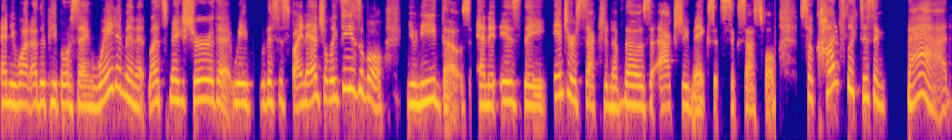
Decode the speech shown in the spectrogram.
and you want other people who are saying, wait a minute, let's make sure that we, this is financially feasible. You need those. And it is the intersection of those that actually makes it successful. So conflict isn't bad.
